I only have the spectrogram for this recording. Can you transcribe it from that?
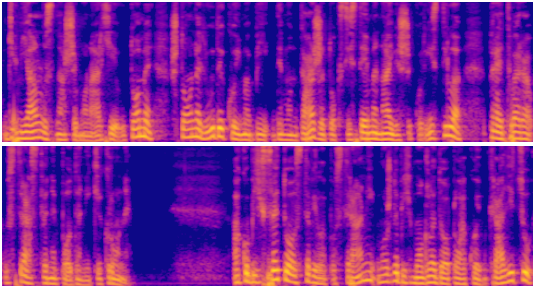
Genijalnost naše monarhije je u tome što ona ljude kojima bi demontaža tog sistema najviše koristila pretvara u strastvene podanike krune. Ako bih sve to ostavila po strani, možda bih mogla da oplakujem kraljicu,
